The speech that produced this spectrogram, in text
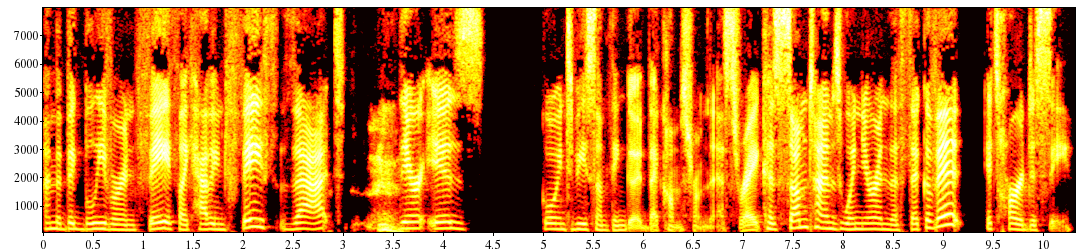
I'm a big believer in faith, like having faith that there is going to be something good that comes from this, right? Cuz sometimes when you're in the thick of it, it's hard to see,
